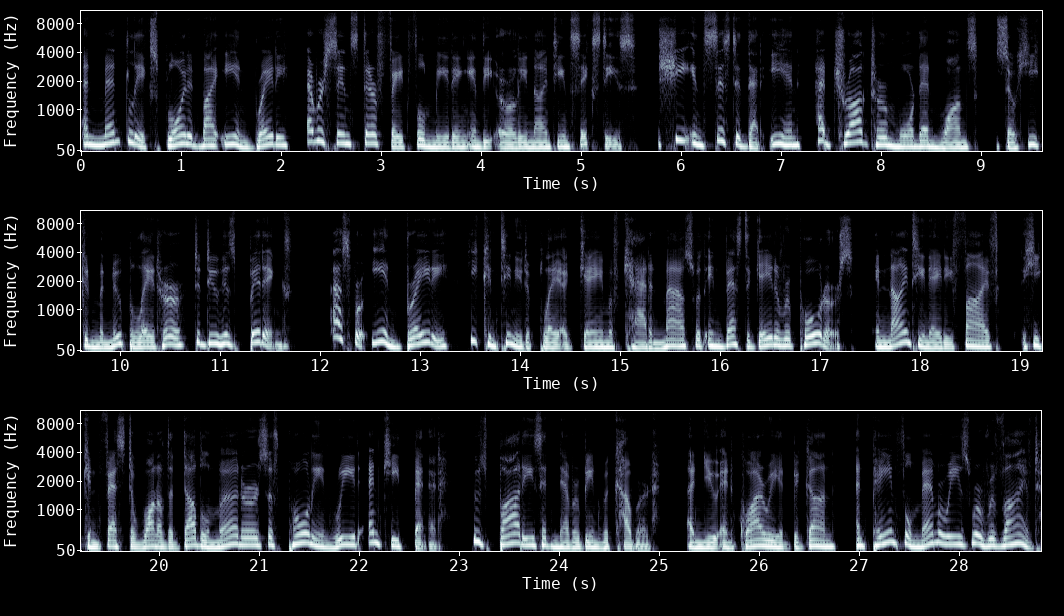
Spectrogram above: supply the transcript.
and mentally exploited by Ian Brady ever since their fateful meeting in the early 1960s. She insisted that Ian had drugged her more than once so he could manipulate her to do his biddings. As for Ian Brady, he continued to play a game of cat and mouse with investigative reporters. In 1985, he confessed to one of the double murders of Pauline Reade and Keith Bennett, whose bodies had never been recovered. A new inquiry had begun, and painful memories were revived.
